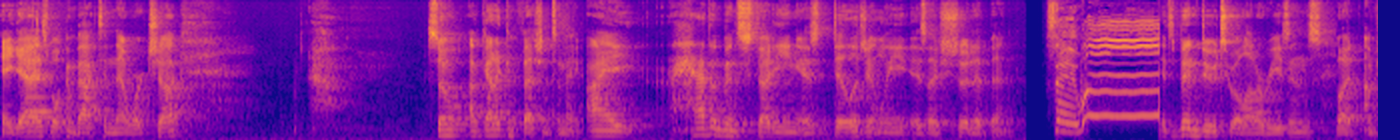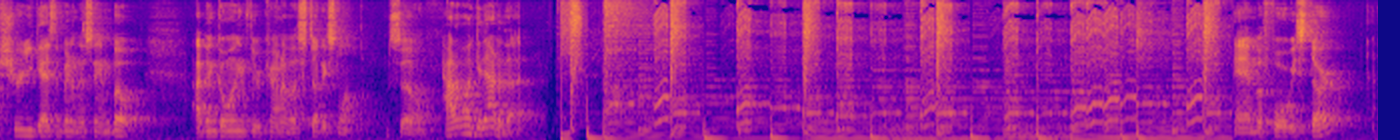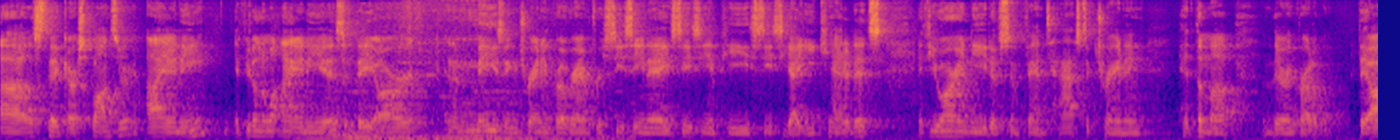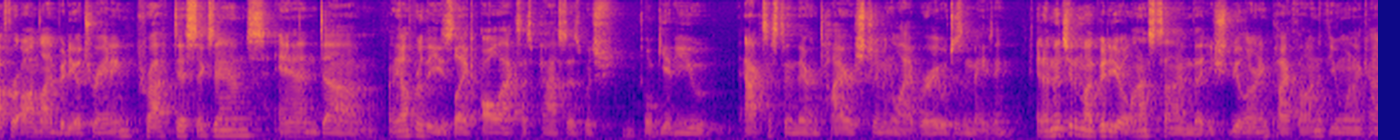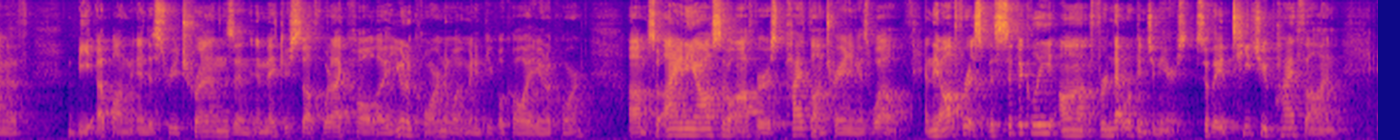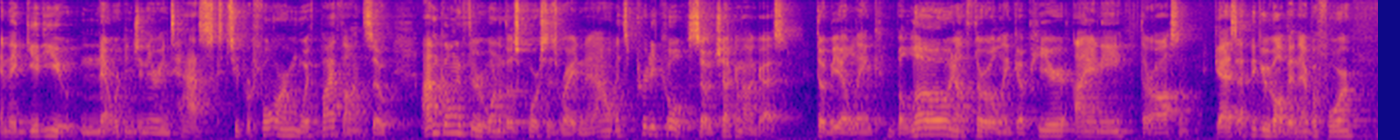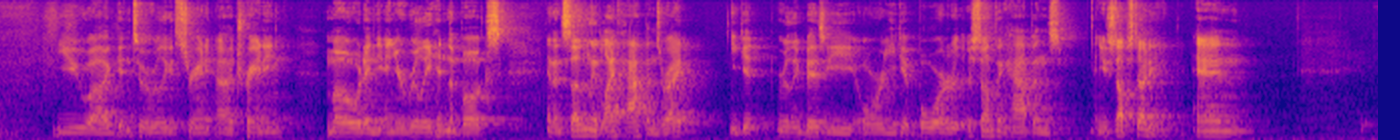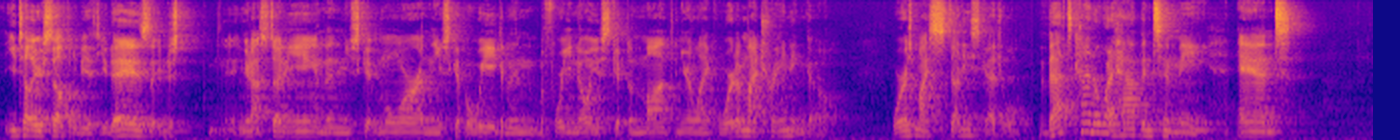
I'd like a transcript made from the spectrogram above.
Hey guys, welcome back to Network Chuck. So, I've got a confession to make. I haven't been studying as diligently as I should have been. Say what? It's been due to a lot of reasons, but I'm sure you guys have been in the same boat. I've been going through kind of a study slump. So, how do I get out of that? And before we start, uh, let's thank our sponsor, INE. If you don't know what INE is, they are an amazing training program for CCNA, CCNP, CCIE candidates. If you are in need of some fantastic training, hit them up. They're incredible. They offer online video training, practice exams, and um, they offer these like all access passes, which will give you access to their entire streaming library, which is amazing. And I mentioned in my video last time that you should be learning Python if you want to kind of be up on the industry trends and, and make yourself what I call a unicorn and what many people call a unicorn. Um, so INE also offers Python training as well. And they offer it specifically uh, for network engineers. So they teach you Python and they give you network engineering tasks to perform with Python. So I'm going through one of those courses right now. It's pretty cool. So check them out, guys. There'll be a link below and I'll throw a link up here. INE, they're awesome. Guys, I think we've all been there before. You uh, get into a really good training, uh, training mode and, and you're really hitting the books and then suddenly life happens right? You get really busy or you get bored or, or something happens and you stop studying. And you tell yourself it'll be a few days that you're just you're not studying and then you skip more and then you skip a week and then before you know it you skipped a month and you're like where did my training go? Where's my study schedule? That's kind of what happened to me. And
